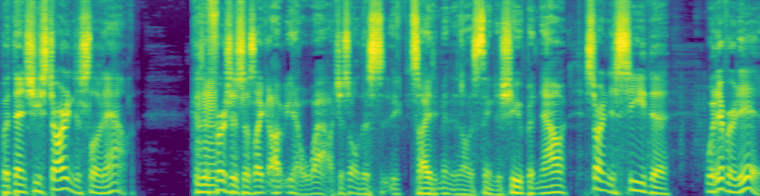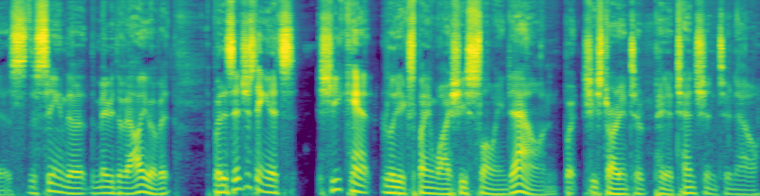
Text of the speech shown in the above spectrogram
But then she's starting to slow down. Because at mm-hmm. first it's just like, oh, you know, wow, just all this excitement and all this thing to shoot. But now starting to see the whatever it is, the seeing the, the maybe the value of it. But it's interesting. It's she can't really explain why she's slowing down, but she's starting to pay attention to now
